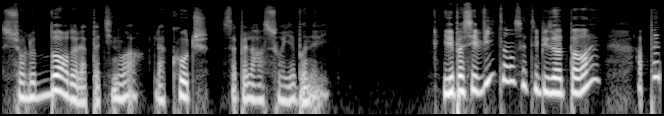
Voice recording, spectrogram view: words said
sur le bord de la patinoire, la coach s'appellera Surya Bonali. Il est passé vite, hein, cet épisode, pas vrai? À peine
